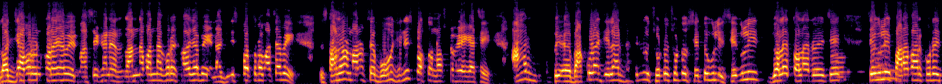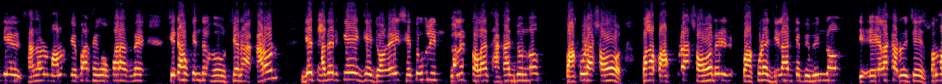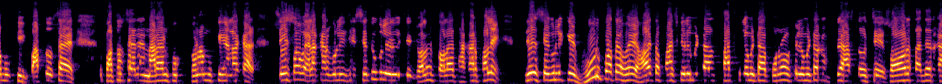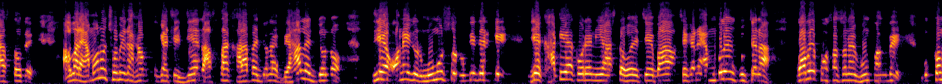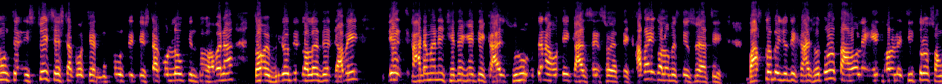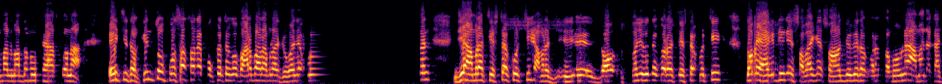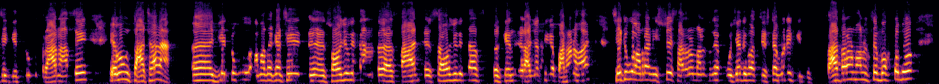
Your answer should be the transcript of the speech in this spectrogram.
লজ্জাবরণ করা যাবে বা সেখানে রান্না বান্না করে খাওয়া যাবে না জিনিসপত্র বাঁচাবে? সাধারণ মানুষের বহু জিনিসপত্র নষ্ট হয়ে গেছে। আর বাঁকুড়া জেলার বিভিন্ন ছোট ছোট সেতুগুলি, সেগুলি জলের তলায় রয়েছে। সেগুলি পারাপার করে যে সাধারণ মানুষ এপার থেকে ওপার আসবে সেটাও কিন্তু উঠছে না। কারণ যে তাদেরকে যে এই সেতুগুলি জলের তলায় থাকার জন্য বাঁকুড়া শহর বা বাঁকুড়া শহরের, বাঁকুড়া জেলার যে বিভিন্ন এলাকা রয়েছে, সোনামুখী পাত্রসায়ের পাত্রসায়ের নারায়ণপুর, সোনামুখী এলাকার সেই সব এলাকার গুলি যে সেতুগুলি রয়েছে, জলের তলায় থাকার ফলে যে সেগুলিকে ঘুর পথে হয়ে হয়তো পাঁচ কিলোমিটার, সাত কিলোমিটার, পনেরো কিলোমিটার উপরে আসতে হচ্ছে, শহরে তাদের আসতে হতে। আবার এমনও ছবি দেখা গেছে যে রাস্তা খারাপের জন্য, বেহালের জন্য যে অনেক মুমূর্ষ রোগীদেরকে যে খাটিয়া করে নিয়ে আসতে হয়েছে বা সেখানে অ্যাম্বুলেন্স ঢুকছে না, কবে প্রশাসনের ঘুম পাকবে মুখ্যমন্ত্রী নিশ্চয়ই চেষ্টা করছেন। মুখ্যমন্ত্রী চেষ্টা করলেও কিন্তু হবে না। তবে বিরোধী দলেদের যাবে যে কাটমানি খেতে খেতে কাজ শুরু হতে না হতে কাজ শেষ হয়ে যাচ্ছে, খাতায় কলমে শেষ হয়ে যাচ্ছে। বাস্তবে যদি কাজ হতো, তাহলে এই ধরনের চিত্র সংবাদ মাধ্যমে উঠে আসতো না। এই চিত্র কিন্তু প্রশাসনের পক্ষ থেকে বারবার আমরা যোগাযোগ করি যে আমরা চেষ্টা করছি আমরা সহযোগিতা করার চেষ্টা করছি। তবে একদিনে সবাইকে সহযোগিতা করা সম্ভব না। আমাদের কাছে যেটুকু ত্রাণ আসে এবং তাছাড়া যেটুকু আমাদের কাছে সহযোগিতা সহযোগিতা রাজ্য থেকে পাঠানো হয় সেটুকু আমরা নিশ্চয়ই সাধারণ মানুষকে পৌঁছে দেওয়ার চেষ্টা করি। কিন্তু সাধারণ মানুষের বক্তব্য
